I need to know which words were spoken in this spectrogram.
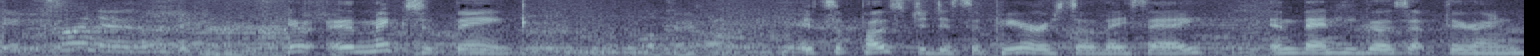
it kind of, it, it makes you think. okay. It's supposed to disappear, so they say. And then he goes up there and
